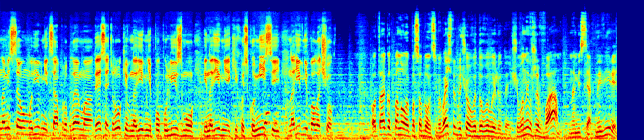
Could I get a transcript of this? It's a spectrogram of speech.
На місцевому рівні ця проблема 10 років на рівні популізму і на рівні якихось комісій, на рівні балачок. Отак, от, панове посадовці, ви бачите, до чого ви довели людей? Що вони вже вам на місцях не вірять.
